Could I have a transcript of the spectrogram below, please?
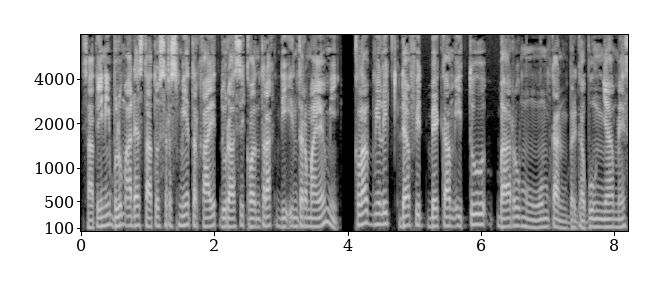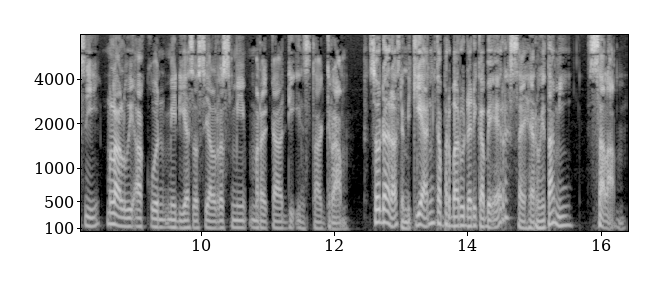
Saat ini belum ada status resmi terkait durasi kontrak di Inter Miami. Klub milik David Beckham itu baru mengumumkan bergabungnya Messi melalui akun media sosial resmi mereka di Instagram. Saudara, demikian kabar baru dari KBR, saya Heru Hitami. Salam.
